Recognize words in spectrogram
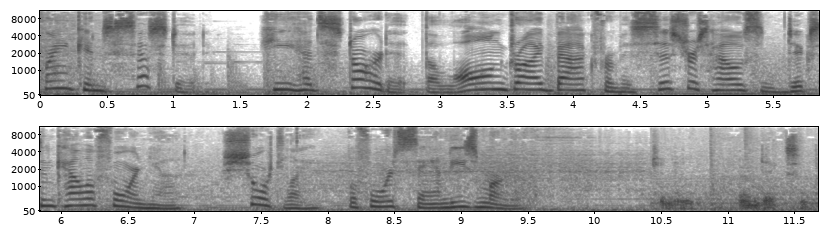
Frank insisted he had started the long drive back from his sister's house in Dixon, California, shortly before Sandy's murder. From Dixon.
